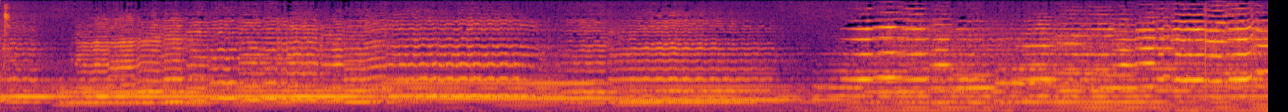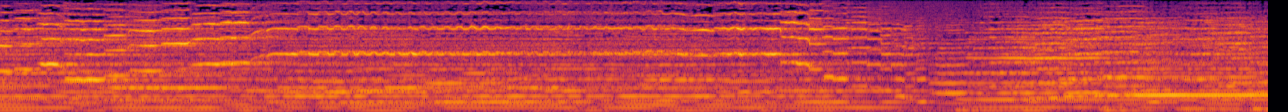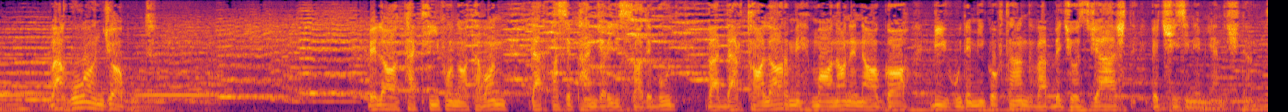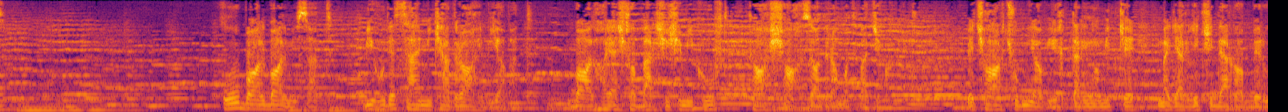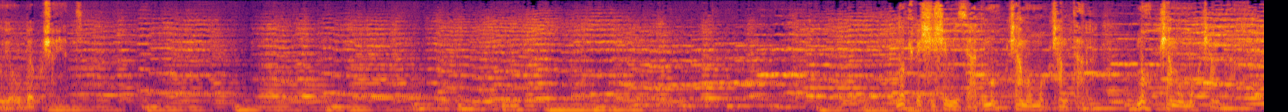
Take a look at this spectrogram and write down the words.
او آنجا بود. بلا تکلیف و ناتوان در پس پنجره ایستاده بود و در تالار مهمانان ناگاه بیهوده می‌گفتند و به جز جشن به چیزی نمیاندیشیدند. او بال بال می‌زد. بیهوده سعی می‌کرد راه بیابد. بالهایش را بر شیشه میکوفت تا شاهزاده را متوجه کند. به چارچوب میآویخت در این امید که مگر یکی در را به او بگشاید به شیشه می‌زد محکم و محکمتر محکم و محکمتر.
